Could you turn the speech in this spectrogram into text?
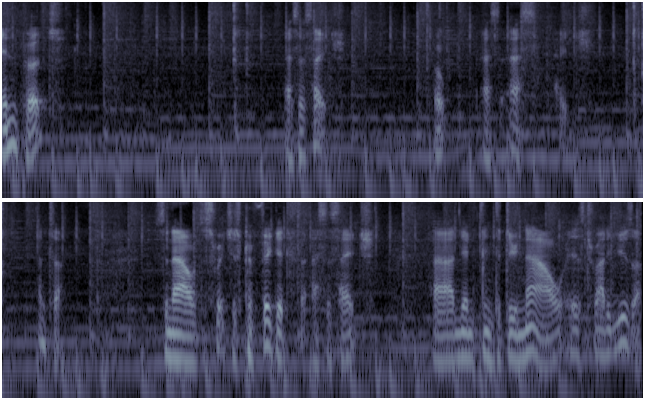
input, SSH. Oh, SSH. Enter. So now the switch is configured for SSH. Uh, the only thing to do now is to add a user.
